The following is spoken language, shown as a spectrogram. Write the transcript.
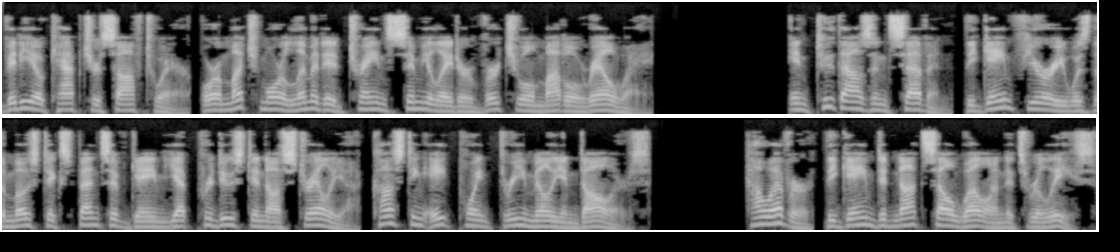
video capture software, or a much more limited Trainz Simulator virtual model railway. In 2007, the game Fury was the most expensive game yet produced in Australia, costing $8.3 million. However, the game did not sell well on its release.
